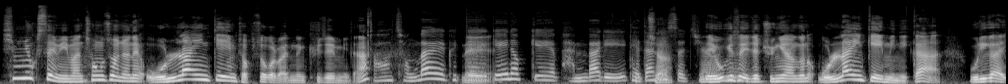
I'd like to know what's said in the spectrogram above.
16세 미만 청소년의 온라인 게임 접속을 막는 규제입니다. 아, 정말 그때 네. 게임 업계의 반발이 대단했었죠. 네, 여기서 네. 이제 중요한 건 온라인 게임이니까 우리가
